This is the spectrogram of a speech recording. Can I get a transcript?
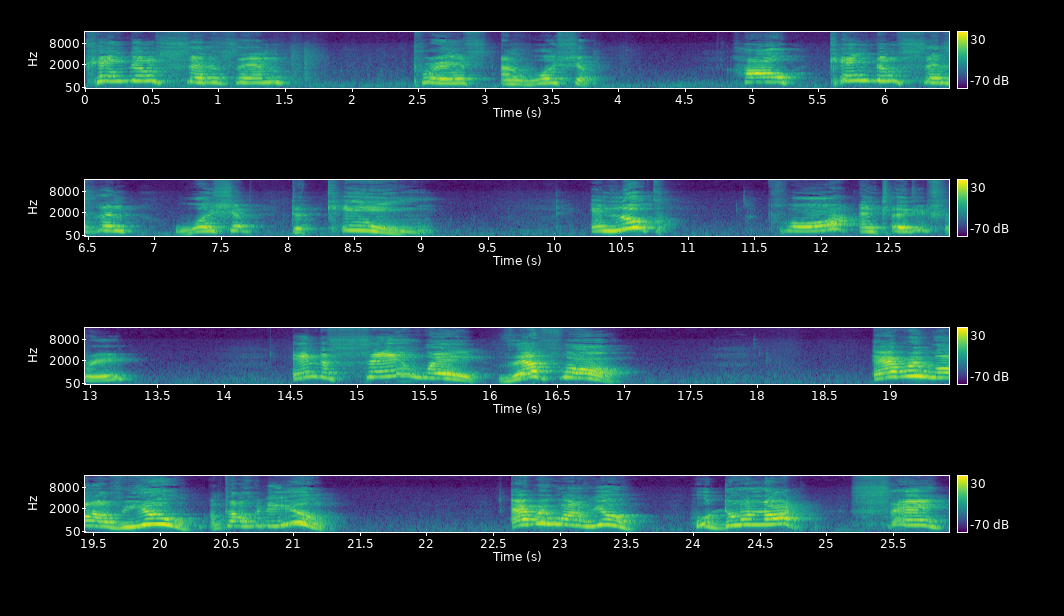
Kingdom citizen praise and worship. How kingdom citizen worship the king. In Luke 4 and 33, in the same way, therefore, every one of you, I'm talking to you, every one of you who do not say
